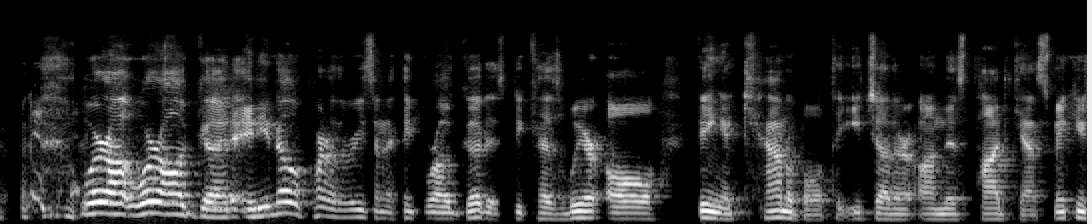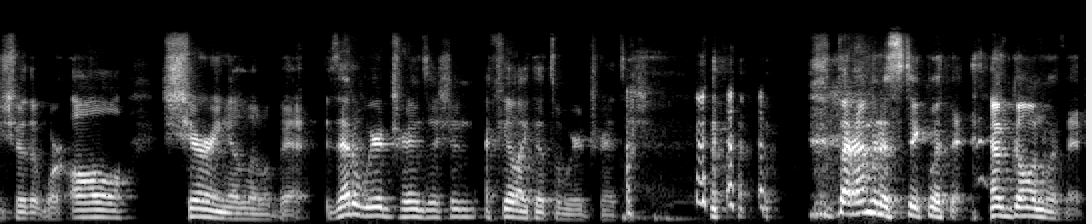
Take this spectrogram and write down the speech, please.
we're all we're all good. And you know, part of the reason I think we're all good is because we're all being accountable to each other on this podcast, making sure that we're all sharing a little bit. Is that a weird transition? I feel like that's a weird transition. but I'm going to stick with it. I'm going with it.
